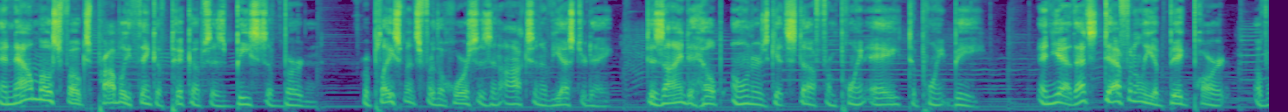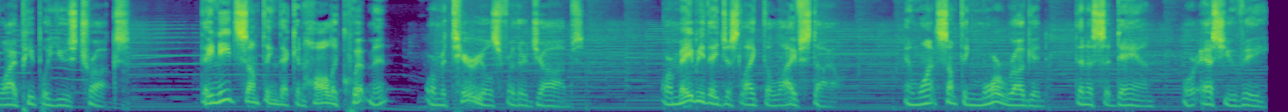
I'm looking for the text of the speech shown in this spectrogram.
And now most folks probably think of pickups as beasts of burden, replacements for the horses and oxen of yesterday, designed to help owners get stuff from point A to point B. And yeah, that's definitely a big part of why people use trucks. They need something that can haul equipment or materials for their jobs. Or maybe they just like the lifestyle and want something more rugged than a sedan or SUV.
